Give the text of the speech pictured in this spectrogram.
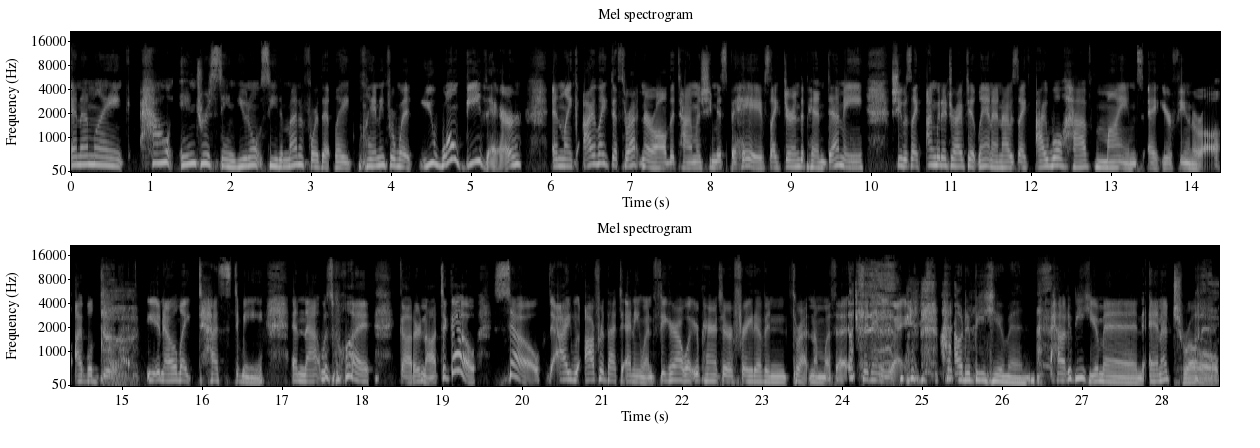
And I'm like, how interesting you don't see the metaphor that like planning for what you won't be there. And like, I like to threaten her all the time when she misbehaves. Like during the pandemic, she was like, I'm going to drive to Atlanta. And I was like, I will have mime times at your funeral. I will do it. You know, like test me. And that was what got her not to go. So I offered that to anyone. Figure out what your parents are afraid of and threaten them with it. But anyway, how to be human. How to be human and a troll.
